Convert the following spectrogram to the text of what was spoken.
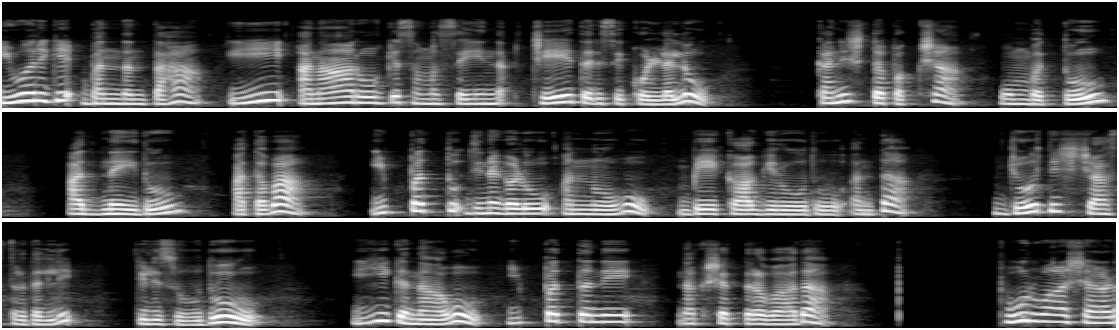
ಇವರಿಗೆ ಬಂದಂತಹ ಈ ಅನಾರೋಗ್ಯ ಸಮಸ್ಯೆಯಿಂದ ಚೇತರಿಸಿಕೊಳ್ಳಲು ಕನಿಷ್ಠ ಪಕ್ಷ ಒಂಬತ್ತು, ಹದಿನೈದು ಅಥವಾ ಇಪ್ಪತ್ತು ದಿನಗಳು ಅನ್ನೋವು ಬೇಕಾಗಿರುವುದು ಅಂತ ಜ್ಯೋತಿಷ್ಶಾಸ್ತ್ರದಲ್ಲಿ ತಿಳಿಸುವುದು. ಈಗ ನಾವು ಇಪ್ಪತ್ತನೇ ನಕ್ಷತ್ರವಾದ ಪೂರ್ವಾಷಾಢ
